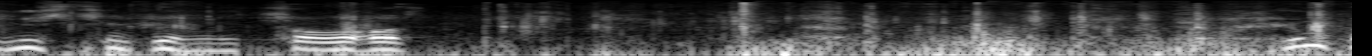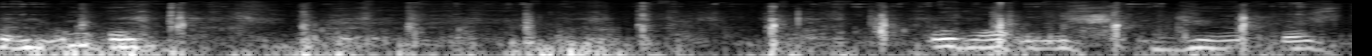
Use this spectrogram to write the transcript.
містика почалась. Прямо Вона лише один раз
